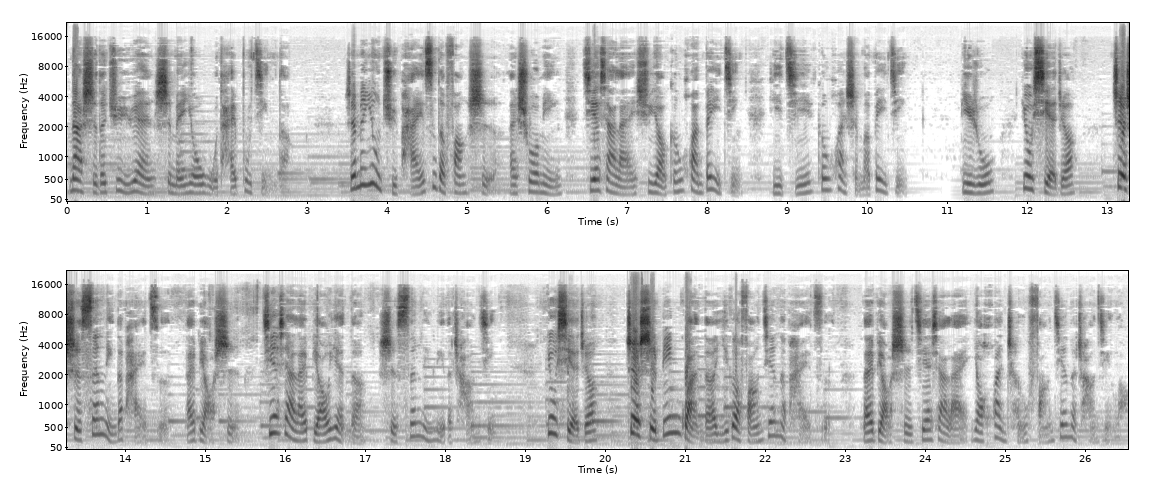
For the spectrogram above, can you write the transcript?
那时的剧院是没有舞台布景的。人们用举牌子的方式来说明接下来需要更换背景，以及更换什么背景。比如用写着“这是森林”的牌子来表示接下来表演的是森林里的场景；又写着“这是宾馆的一个房间”的牌子来表示接下来要换成房间的场景了。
